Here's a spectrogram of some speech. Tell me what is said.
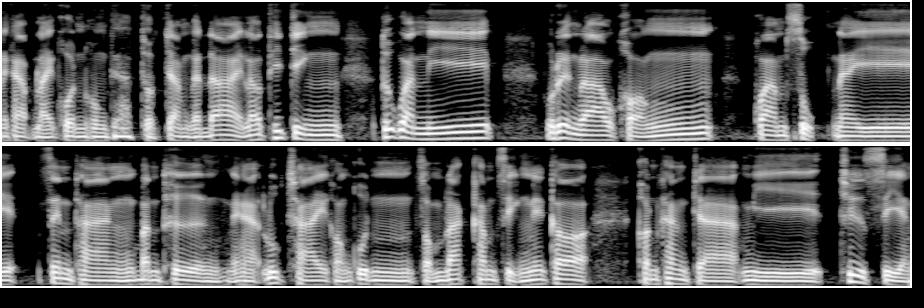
นะครับหลายคนคงจะจดจำกันได้ แล้วที่จริงทุกวันนี้เรื่องราวของความสุขในเส้นทางบันเทิงนะฮะลูกชายของคุณสมรักคำสิงนี่ก็ค่อนข้างจะมีชื่อเสียง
